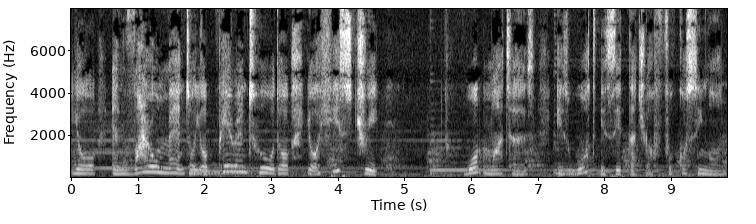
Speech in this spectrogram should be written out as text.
your environment or your parenthood or your history. What matters is what is it that you are focusing on,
